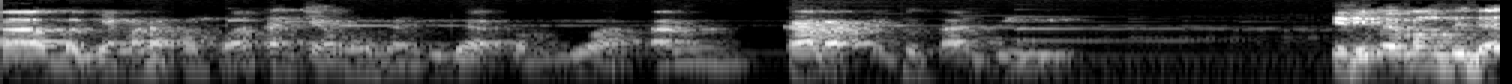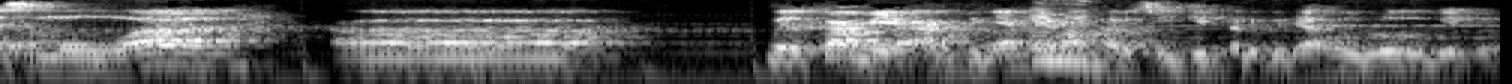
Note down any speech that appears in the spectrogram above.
uh, bagaimana pembuatan jamu dan juga pembuatan karak itu tadi. Jadi memang tidak semua uh, welcome ya, artinya memang hmm. harus izin terlebih dahulu gitu.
